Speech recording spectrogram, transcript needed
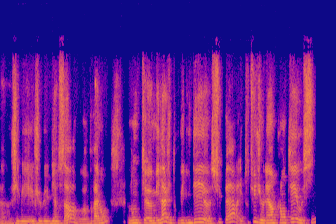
euh, j'aimais j'aimais bien ça vraiment. Donc, euh, mais là j'ai trouvé l'idée euh, super et tout de suite je l'ai implanté aussi.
